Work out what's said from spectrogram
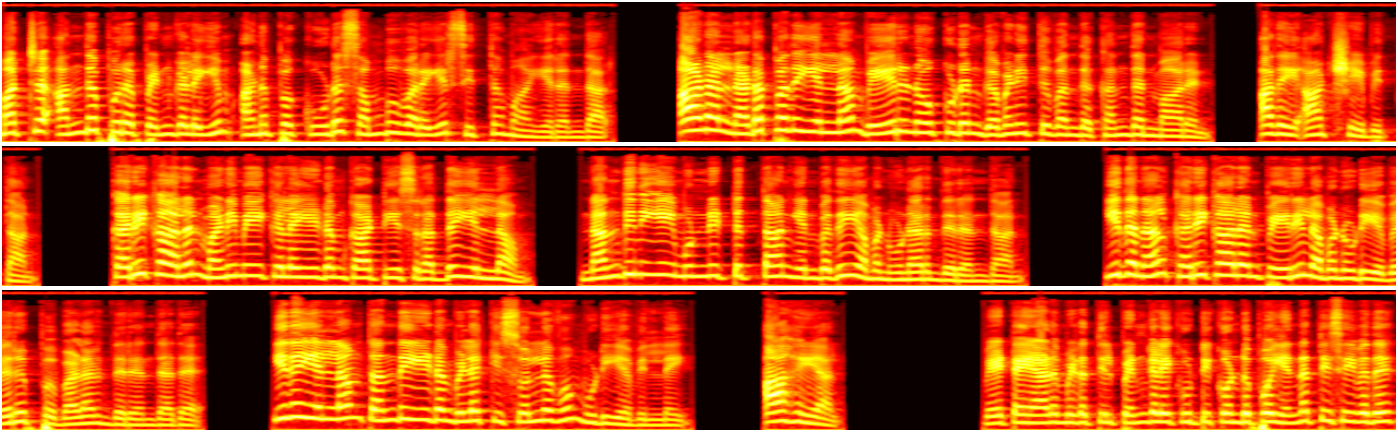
மற்ற அந்தப்புற பெண்களையும் அனுப்பக்கூட சம்புவரையர் சித்தமாயிருந்தார். ஆனால் நடப்பதையெல்லாம் வேறு நோக்குடன் கவனித்து வந்த கந்தன்மாறன் அதை ஆட்சேபித்தான். கரிகாலன் மணிமேகலையிடம் காட்டிய சிரத்தையெல்லாம் நந்தினியை முன்னிட்டுத்தான் என்பதை அவன் உணர்ந்திருந்தான். இதனால் கரிகாலன் பேரில் அவனுடைய வெறுப்பு வளர்ந்திருந்தது. இதையெல்லாம் தந்தையிடம் விளக்கி சொல்லவும் முடியவில்லை. ஆகையால் வேட்டையாடும் இடத்தில் பெண்களை கூட்டிக் கொண்டு போய் என்னத்தை செய்வது?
